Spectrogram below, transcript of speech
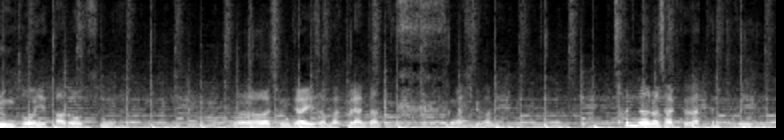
무릉도원이 따로 없습니다. 저 정자에서 막걸리 한잔 마시고 하면 천년을 살 것 같은 기분이 듭니다.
